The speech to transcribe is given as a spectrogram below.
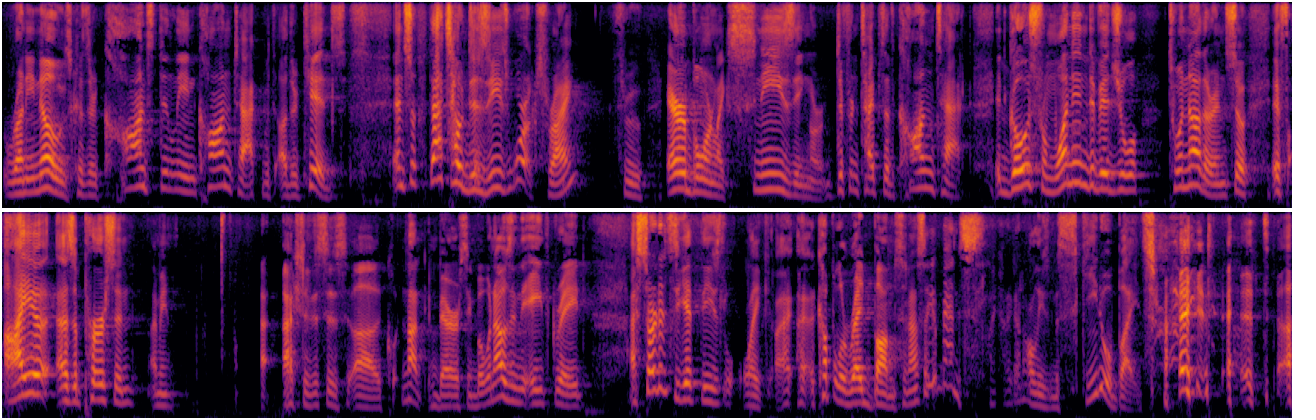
runny nose because they're constantly in contact with other kids. And so that's how disease works, right? Through airborne, like sneezing or different types of contact. It goes from one individual to another. And so, if I, uh, as a person, I mean, actually, this is uh, not embarrassing, but when I was in the eighth grade, I started to get these like a couple of red bumps, and I was like, man, it's like I got all these mosquito bites, right? and, uh,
